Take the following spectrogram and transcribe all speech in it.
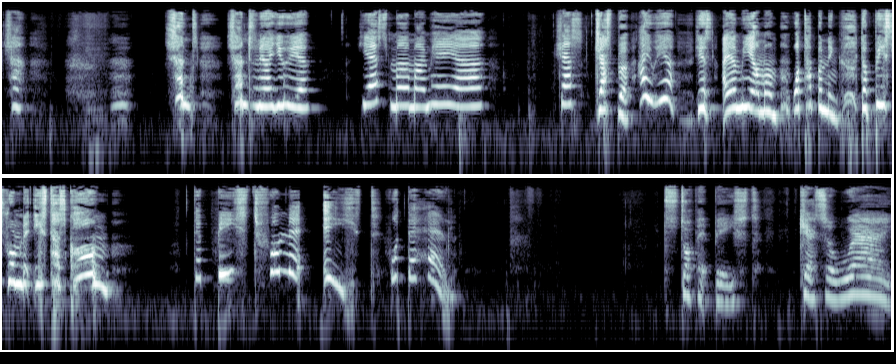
Sha- Sant, Santony, are you here? Yes, Mum, I'm here. Jas- Jasper, are you here? Yes, I am here, Mum. What's happening? The beast from the east has come. The beast from the east? What the hell? Stop it, beast. Get away.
